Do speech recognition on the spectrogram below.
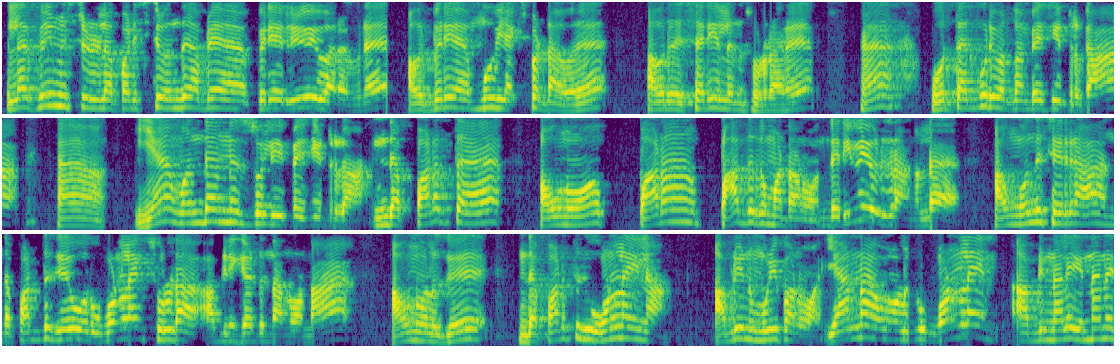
இல்ல பிலிம் இன்ஸ்டியூட்ல படிச்சுட்டு வந்து அப்படியே பெரிய ரிவ்யூ அவரு அவர் பெரிய மூவி எக்ஸ்பர்ட் அவரு. அவரு சரியில்லைன்னு சொல்றாரு. ஆஹ் ஒரு தற்கூரி ஒருத்தன் பேசிட்டு இருக்கான். ஆஹ் ஏன் வந்தன்னு சொல்லி பேசிட்டு இருக்கான். இந்த படத்தை அவனும் படம் பார்த்துருக்க மாட்டானோ இந்த ரிவ்யூ எடுக்கிறாங்கல்ல அவங்க வந்து சரிடா அந்த படத்துக்கு ஒரு ஒன்லைன் சொல்டா அப்படின்னு கேட்டிருந்தானோன்னா அவனுங்களுக்கு இந்த படத்துக்கு ஒன்லைன்லாம் அப்படின்னு முடிவு பண்ணுவான். ஏன்னா அவங்களுக்கு ஒன்லைன் அப்படின்னாலே என்னன்னே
